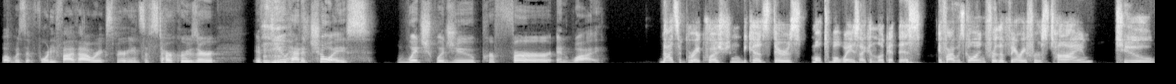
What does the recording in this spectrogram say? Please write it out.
what was it 45 hour experience of star cruiser? If mm-hmm. you had a choice which would you prefer and why? That's a great question because there's multiple ways i can look at this. If i was going for the very first time to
